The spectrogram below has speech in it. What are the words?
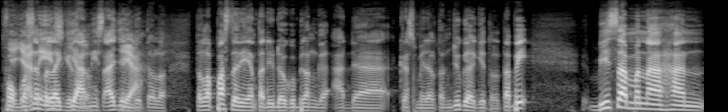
fokusnya Giannis pada gitu. Giannis aja Ya. gitu loh terlepas dari yang tadi udah gue bilang nggak ada Chris Middleton juga gitu loh. tapi bisa menahan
